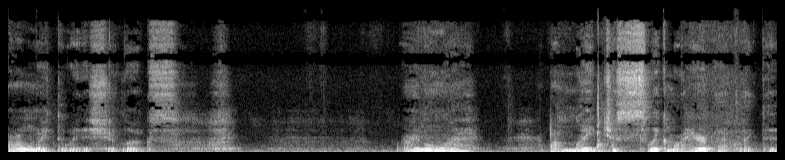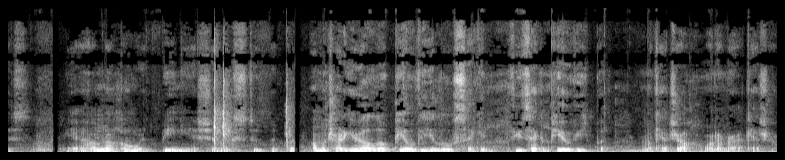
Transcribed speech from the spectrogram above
I don't like the way this shit looks. I ain't gonna lie. I might just slick my hair back like this. Yeah, I'm not gonna wear the beanie. That shit looks stupid. But I'm gonna try to give it a little POV, a little second, few second POV. But I'm gonna catch y'all whenever I catch y'all.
